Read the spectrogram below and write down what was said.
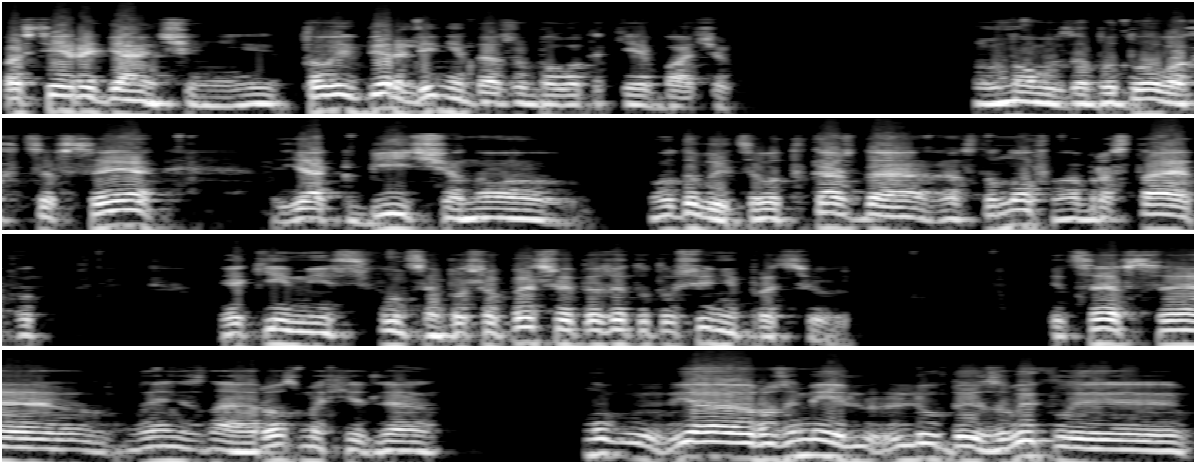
по всій Радянщині. То і в Берліні навіть було таке, я бачив. В нових забудовах це все як біч, воно, ну дивіться, от кожна остановка обростає от якимись функціями, тому що перші етажі тут взагалі не працюють. І це все, ну, я не знаю, розмахи для. Ну, я розумію, люди звикли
